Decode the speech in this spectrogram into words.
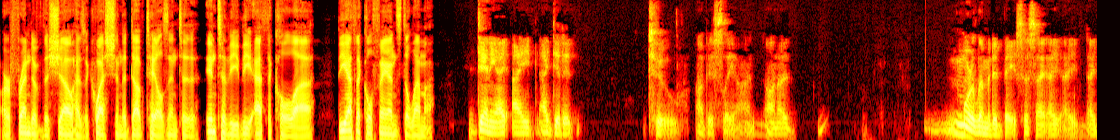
our friend of the show has a question that dovetails into into the the ethical uh, the ethical fans dilemma. Danny, I, I, I did it too, obviously on on a more limited basis. I I, I,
